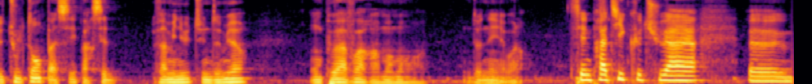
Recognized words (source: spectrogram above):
de tout le temps passer par ces 20 minutes, une demi-heure. On peut avoir un moment donné, voilà. C'est une pratique que tu as euh,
